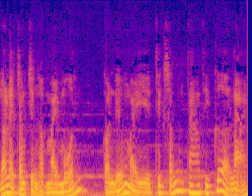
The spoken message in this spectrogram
Đó là trong trường hợp mày muốn, Còn nếu mày thích sống với tao thì cứ ở lại.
